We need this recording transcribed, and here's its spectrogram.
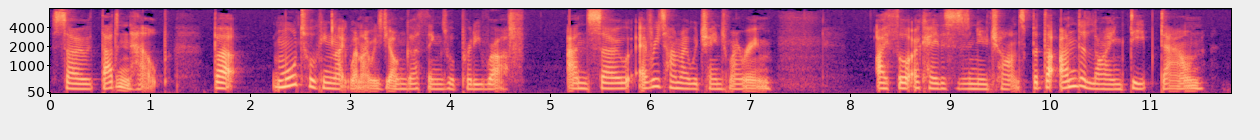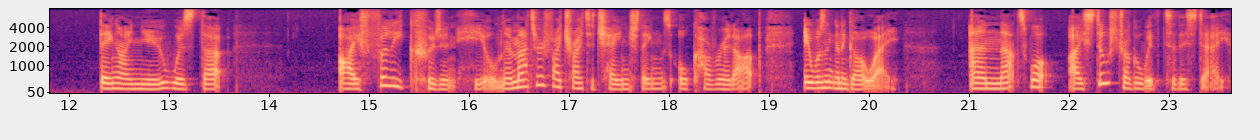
So that didn't help. But more talking like when I was younger, things were pretty rough. And so every time I would change my room, I thought, okay, this is a new chance. But the underlying deep down thing I knew was that I fully couldn't heal. No matter if I tried to change things or cover it up, it wasn't going to go away. And that's what I still struggle with to this day.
